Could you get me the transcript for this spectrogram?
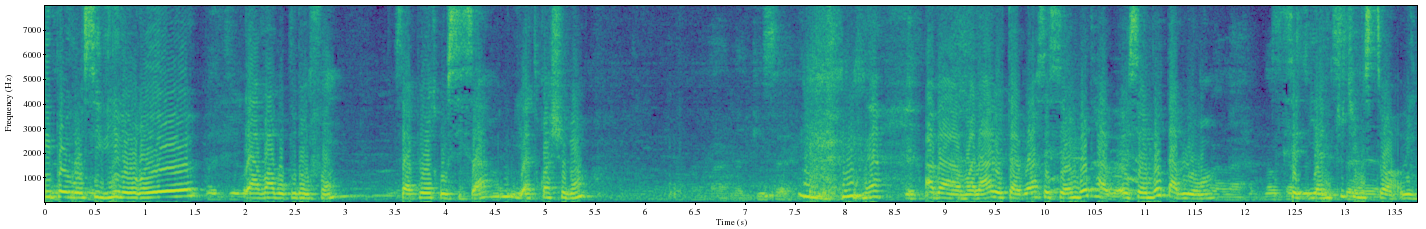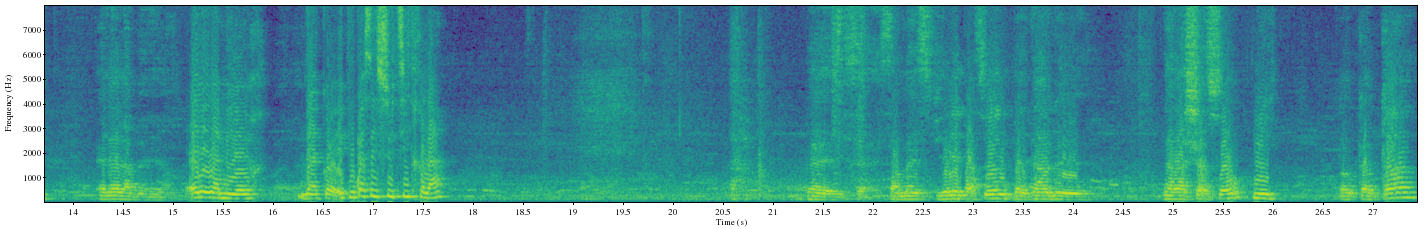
ils peuvent aussi vivre heureux et avoir beaucoup d'enfants. Ça peut être aussi ça. Il y a trois chemins. Ah, qui sait? Ah ben voilà, le tableau, c'est c'est un beau, tab- c'est un beau tableau. hein. Voilà. Donc, C'est- Il y a une- toute une histoire, oui. Elle est la meilleure. Elle est la meilleure. D'accord. Et pourquoi c'est ce titre-là? Ben, ça ça m'a inspiré parce que ben, dans, le, dans la chanson, Oui. donc quand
